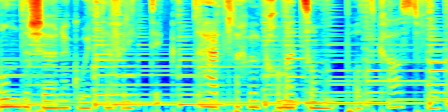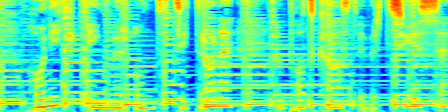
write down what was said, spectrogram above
wunderschönen guten Freitag. Herzlich willkommen zum Podcast von Honig, Ingwer und Zitrone. Ein Podcast über das Süße,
